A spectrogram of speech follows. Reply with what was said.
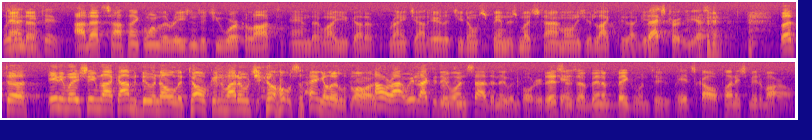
We and love uh, you too. I, that's, I think, one of the reasons that you work a lot, and uh, why you've got a ranch out here that you don't spend as much time on as you'd like to, I guess. That's true, yes. But uh, anyway, seems like I'm doing all the talking. Why don't you all sing a little for us? All right, we'd like to do Would one you- side of the new one, Porter. This has uh, been a big one, too. It's called Punish Me Tomorrow.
